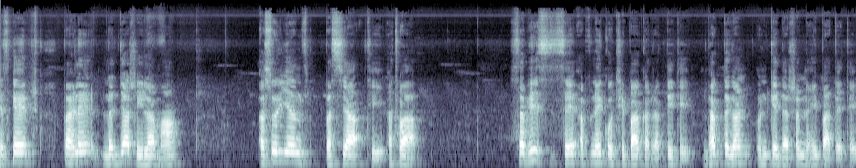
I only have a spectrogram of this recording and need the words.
इसके पहले लज्जाशीला माँ असुरियन पश्या थी अथवा सभी से अपने को छिपा कर रखती थी। भक्तगण उनके दर्शन नहीं पाते थे।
